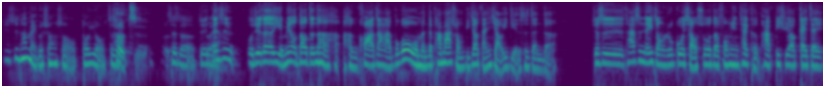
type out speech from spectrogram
其实他每个凶手都有这个特质。这个对，对啊，但是我觉得也没有到真的很很很夸张啦。不过我们的趴趴熊比较胆小一点，是真的，就是他是那种如果小说的封面太可怕，必须要盖在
